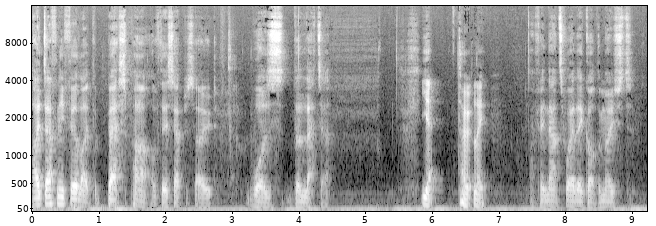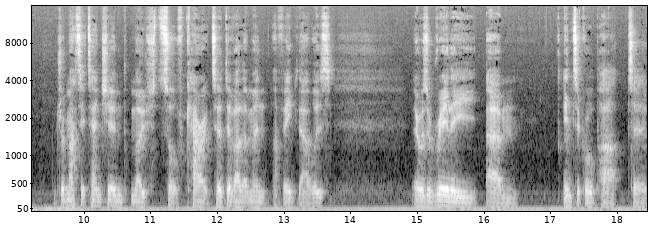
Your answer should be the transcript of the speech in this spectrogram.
I, definitely feel like the best part of this episode was the letter. Yeah, totally. I think that's where they got the most dramatic tension, the most sort of character development. I think that was it was a really um, integral part to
